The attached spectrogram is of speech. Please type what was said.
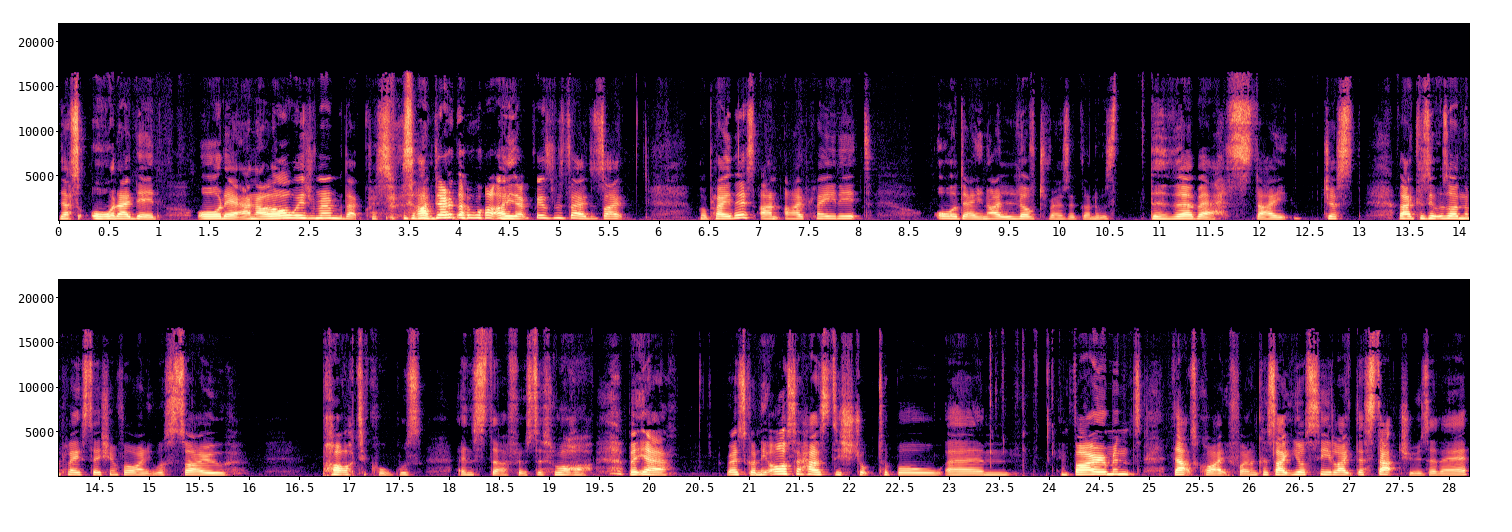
That's all I did all day, and I'll always remember that Christmas. I don't know why that Christmas day. It's like I'm gonna play this, and I played it all day, and I loved Resogun. It was the, the best. Like just like because it was on the PlayStation Four, and it was so particles and stuff. It was just wow. But yeah, Resogun. It also has destructible um environments. That's quite fun because like you'll see like the statues are there.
